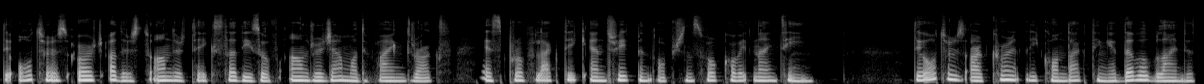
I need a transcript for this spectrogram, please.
the authors urge others to undertake studies of androgen modifying drugs as prophylactic and treatment options for COVID 19. The authors are currently conducting a double blinded,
